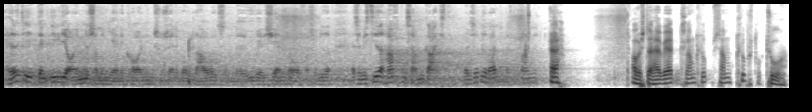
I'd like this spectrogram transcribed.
havde de ikke den ild i øjnene, som en Janne Kolding, Susanne Munk Lauritsen, Yvette Schandorf og så videre? Altså hvis de havde haft den samme gejst, var de så blevet verdensmester drengene? Ja. Og hvis der havde været en samme, klub, samme klubstruktur.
